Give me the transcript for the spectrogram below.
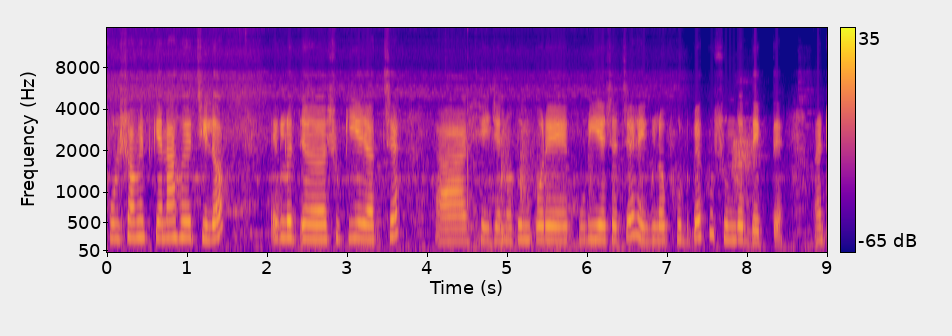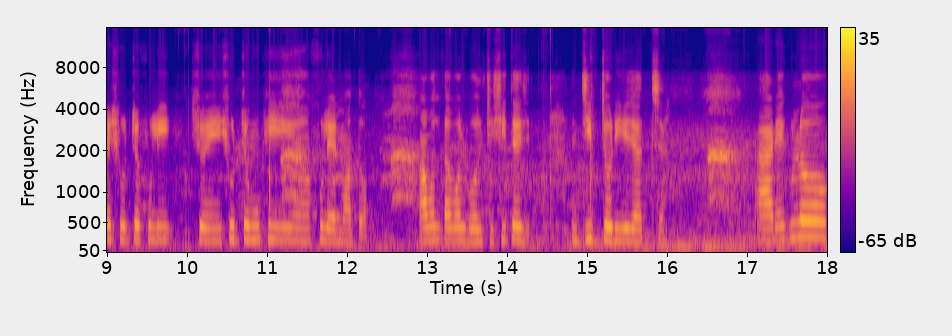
ফুল সমেত কেনা হয়েছিল। এগুলো শুকিয়ে যাচ্ছে। আর এই যে নতুন করে কুড়ি এসেছে, এগুলো ফুটবে খুব সুন্দর দেখতে। অনেকটা সূর্যফুলি সু- সূর্যমুখী ফুলের মতো। আবল তাবল বলছি, শীতে জীব জড়িয়ে যাচ্ছে। আর এগুলো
